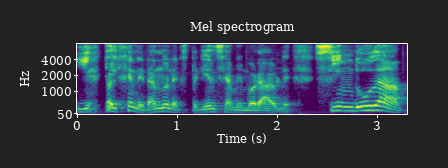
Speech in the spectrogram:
y estoy generando una experiencia memorable. Sin duda,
